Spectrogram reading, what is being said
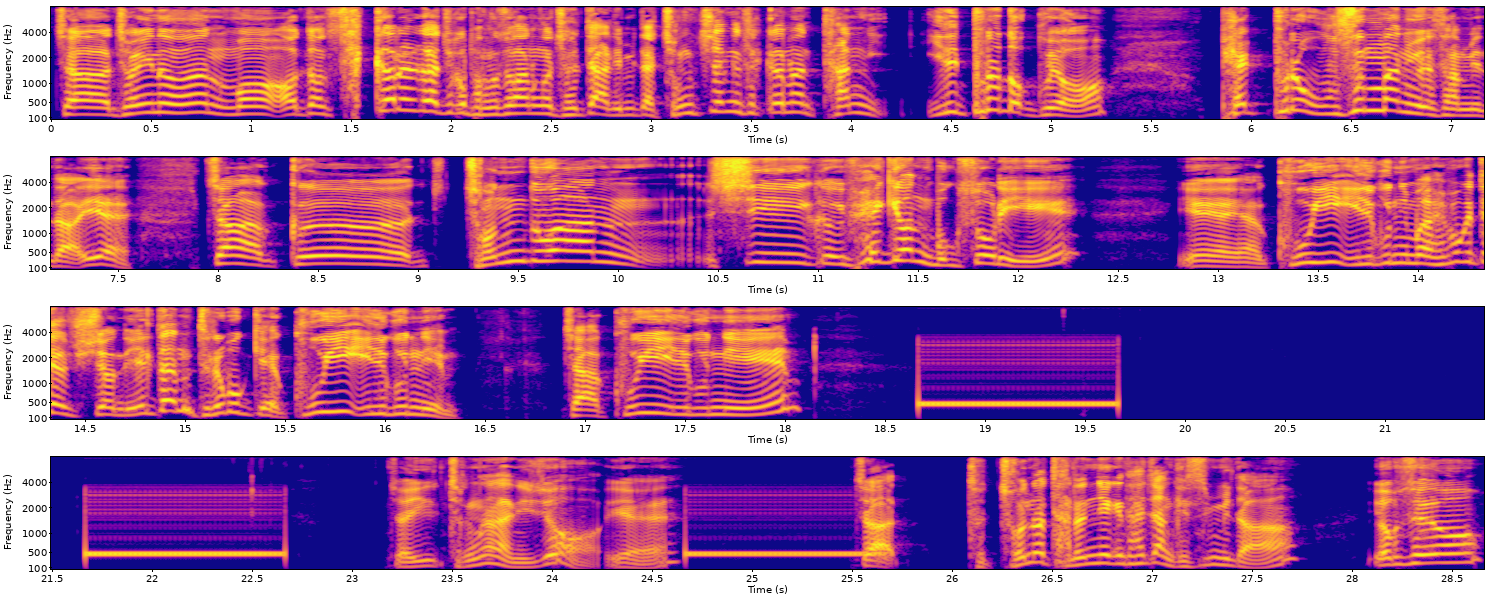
자, 저희는 뭐 어떤 색깔을 가지고 방송하는 건 절대 아닙니다. 정치적인 색깔은 단 1%도 없고요. 100% 웃음만 위해서 합니다. 예. 자, 그 전두환 씨 그 회견 목소리 예, 예. 9219님만 해보겠다고 주셨는데 일단 들어볼게요. 9219님. 자, 9219님. 자, 이 장난 아니죠? 예. 자, 저- 전혀 다른 얘기는 하지 않겠습니다. 여보세요?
